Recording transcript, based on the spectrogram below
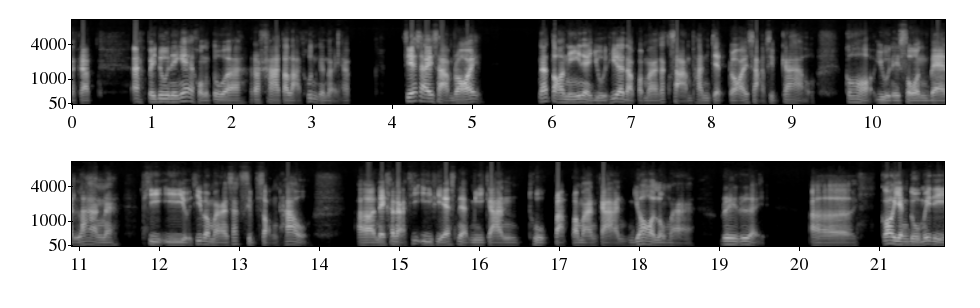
นะครับอะไปดูในแง่ของตัวราคาตลาดหุ้นกันหน่อยครับ CSI 300ณตอนนี้เนี่ยอยู่ที่ระดับประมาณสัก 3,739 ก็อยู่ในโซนแบนล่างนะ PE อยู่ที่ประมาณสัก 12 เท่า ในขณะที่ EPS เนี่ยมีการถูกปรับประมาณการย่อลงมาเรื่อยๆ ก็ยังดูไม่ดี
